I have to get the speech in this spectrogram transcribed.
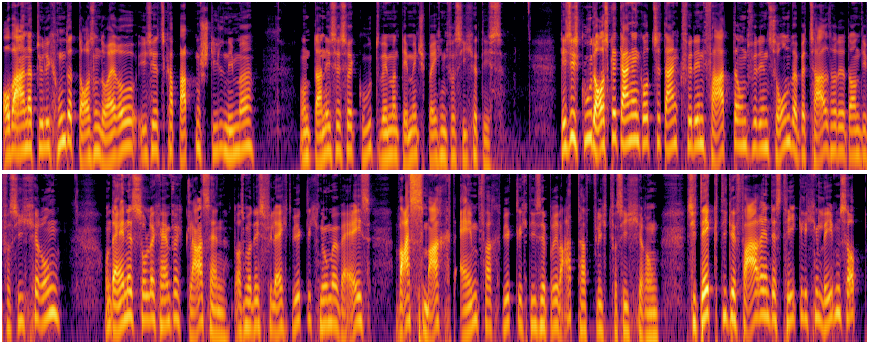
Aber auch natürlich 100.000 Euro ist jetzt kein Pappenstiel nimmer und dann ist es halt gut, wenn man dementsprechend versichert ist. Das ist gut ausgegangen, Gott sei Dank, für den Vater und für den Sohn, weil bezahlt hat er dann die Versicherung. Und eines soll euch einfach klar sein, dass man das vielleicht wirklich nur mal weiß, was macht einfach wirklich diese Privathaftpflichtversicherung. Sie deckt die Gefahren des täglichen Lebens ab.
